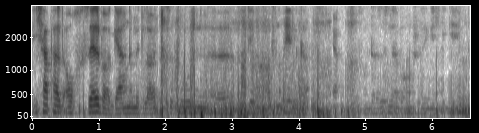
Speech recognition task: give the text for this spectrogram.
ich habe halt auch selber gerne mit Leuten zu tun, äh, mit denen man offen reden kann. Ja. Und das ist in der Branche, denke ich, gegeben.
